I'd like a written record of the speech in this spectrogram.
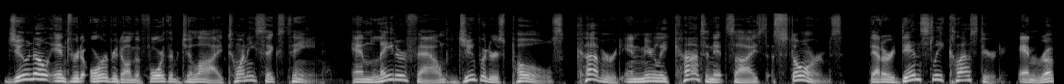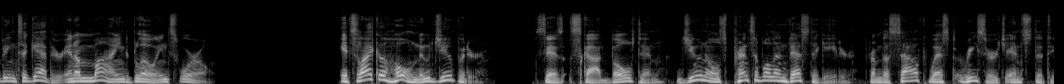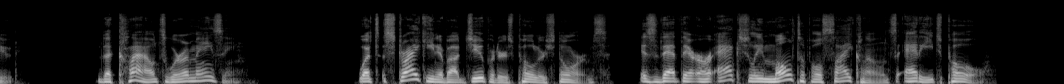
Juno entered orbit on the 4th of July 2016 and later found Jupiter's poles covered in nearly continent-sized storms that are densely clustered and rubbing together in a mind-blowing swirl. It's like a whole new Jupiter, says Scott Bolton, Juno's principal investigator from the Southwest Research Institute. The clouds were amazing. What's striking about Jupiter's polar storms is that there are actually multiple cyclones at each pole.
